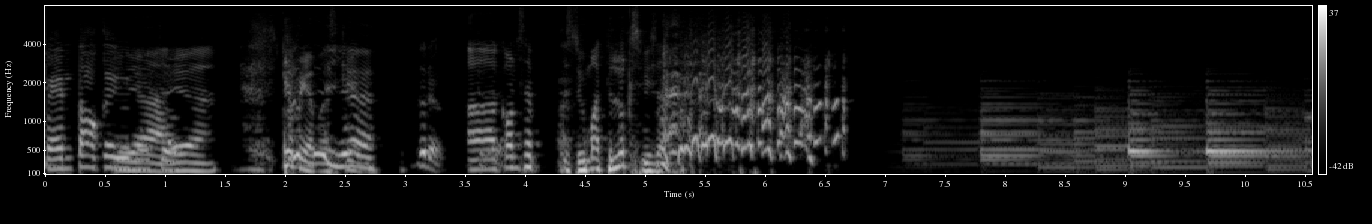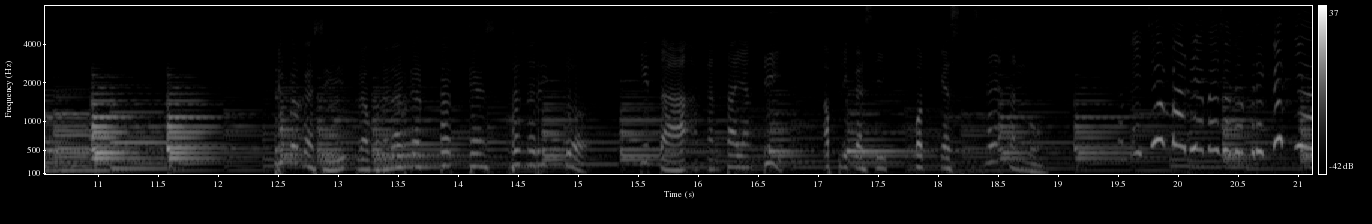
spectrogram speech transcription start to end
Pentok kayak gitu. Iya, iya. Game ya Mas, Iya. Eh, konsep Zuma Deluxe bisa. podcast dengerin Kita akan tayang di aplikasi podcast kesayanganmu. Sampai jumpa di episode berikutnya.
